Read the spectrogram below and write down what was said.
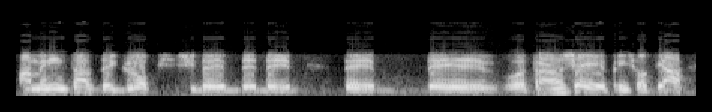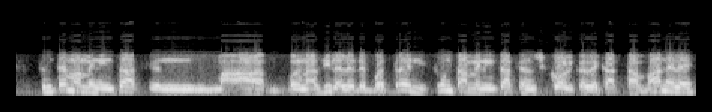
amenințați de gropi și de, de, de, de, de uh, tranșee prin șosea, suntem amenințați în, a, în azilele de bătrâni, sunt amenințați în școli că le cad tavanele.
